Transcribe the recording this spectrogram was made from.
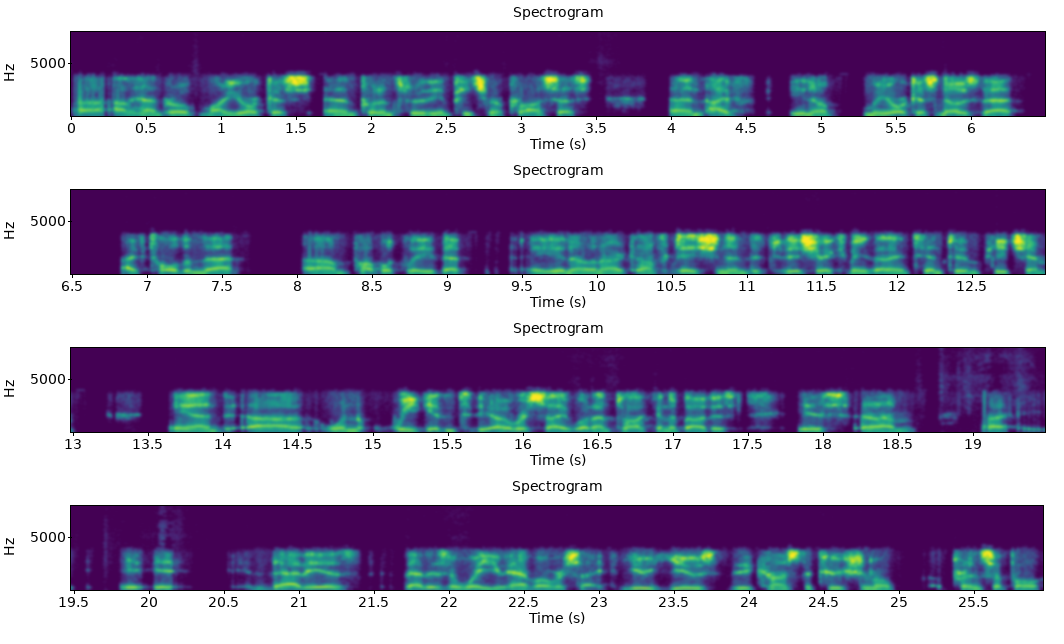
uh, Alejandro Mayorkas and put him through the impeachment process. And I've you know Mayorkas knows that. I've told him that um, publicly that you know in our confrontation in the Judiciary Committee that I intend to impeach him. And uh, when we get into the oversight, what I'm talking about is is um, uh, it, it, that is that is a way you have oversight. You use the constitutional principle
